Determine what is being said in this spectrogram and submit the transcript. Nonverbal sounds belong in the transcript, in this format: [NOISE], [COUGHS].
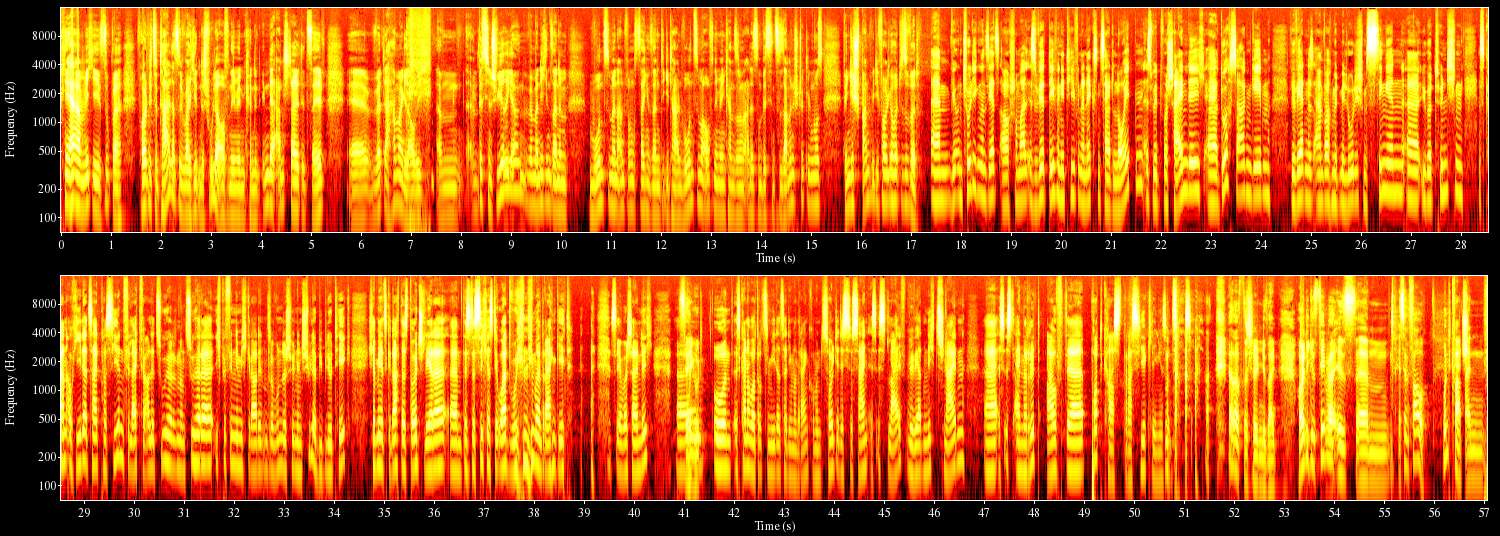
Ja, Michi, super. Freut mich total, dass wir mal hier in der Schule aufnehmen können. In der Anstalt itself äh, wird der Hammer, glaube ich. [LAUGHS] Ähm, ein bisschen schwieriger, wenn man nicht in seinem Wohnzimmer, in Anführungszeichen, in seinem digitalen Wohnzimmer aufnehmen kann, sondern alles so ein bisschen zusammenstückeln muss. Bin gespannt, wie die Folge heute so wird. Ähm, wir entschuldigen uns jetzt auch schon mal. Es wird definitiv in der nächsten Zeit läuten. Es wird wahrscheinlich äh, Durchsagen geben. Wir werden es einfach mit melodischem Singen äh, übertünchen. Es kann auch jederzeit passieren, vielleicht für alle Zuhörerinnen und Zuhörer. Ich befinde mich gerade in unserer wunderschönen Schülerbibliothek. Ich habe mir jetzt gedacht, als Deutschlehrer, äh, das ist der sicherste Ort, wo [LAUGHS] niemand reingeht. [LAUGHS] Sehr wahrscheinlich. Sehr gut. Ähm, und es kann aber trotzdem jederzeit jemand reinkommen. Sollte das so sein, es ist live, wir werden nichts schneiden. Äh, es ist ein Ritt auf der Podcast-Rasierklinge [LAUGHS] sozusagen. ja, das hast du schön gesagt. Heutiges Thema ist ähm, SMV. Und Quatsch. Ein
